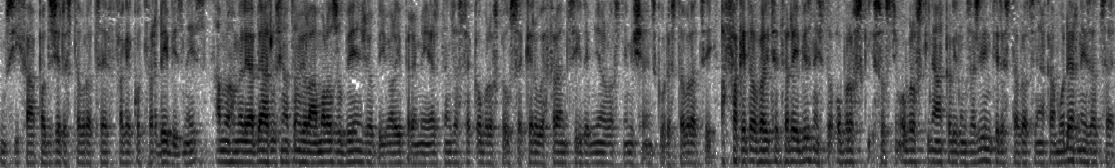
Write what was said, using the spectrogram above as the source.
musí chápat, že restaurace je fakt jako tvrdý biznis a mnoho miliardářů si na tom vylámalo zuby, že bývalý premiér ten zase obrovskou sekeru ve Francii, kde měl vlastně myšelinskou restauraci. A fakt je to velice tvrdý biznis, to obrovský, jsou s tím obrovský náklady, jenom zařízení ty restaurace, nějaká modernizace,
